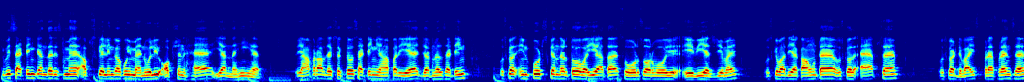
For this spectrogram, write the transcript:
कि भाई सेटिंग के अंदर इसमें अप स्केलिंग का कोई मैनुअली ऑप्शन है या नहीं है। तो यहाँ पर आप देख सकते हो सेटिंग यहाँ पर ये है जर्नल सेटिंग उसके बाद इनपुट्स के अंदर तो वही आता है सोर्स और वो ये A V H D M I उसके बाद ये अकाउंट है, उसके बाद एप्स है, उसका डिवाइस प्रेफरेंस है।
